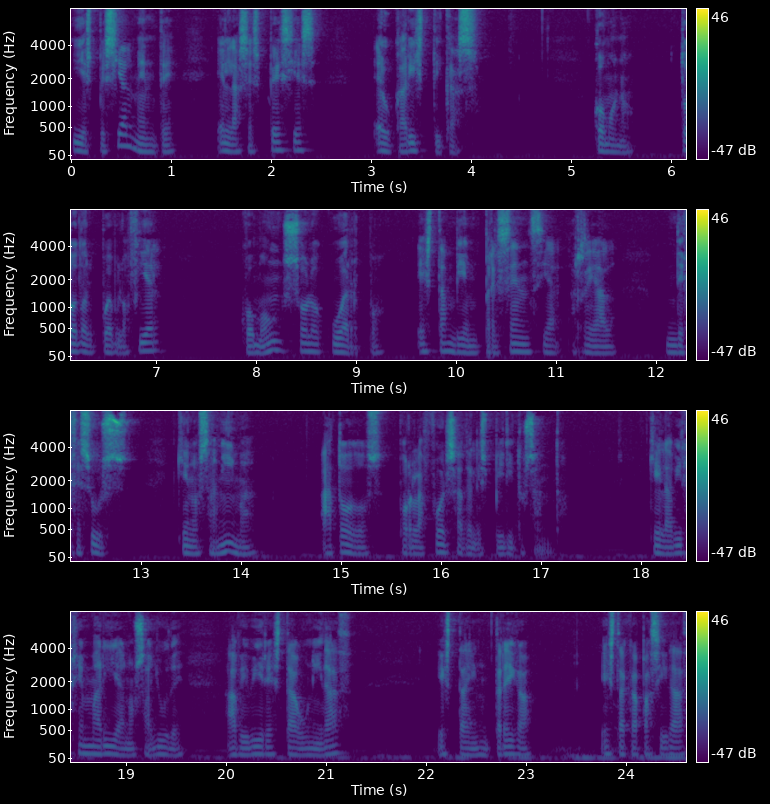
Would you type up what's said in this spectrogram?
y especialmente en las especies eucarísticas. Cómo no, todo el pueblo fiel, como un solo cuerpo, es también presencia real de Jesús, que nos anima a todos por la fuerza del Espíritu Santo. Que la Virgen María nos ayude a vivir esta unidad esta entrega esta capacidad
